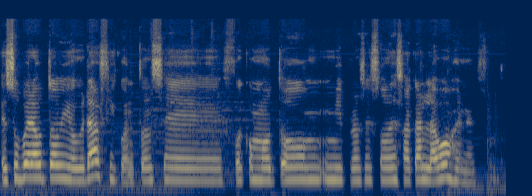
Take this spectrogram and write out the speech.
es súper autobiográfico, entonces fue como todo mi proceso de sacar la voz en el fondo.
